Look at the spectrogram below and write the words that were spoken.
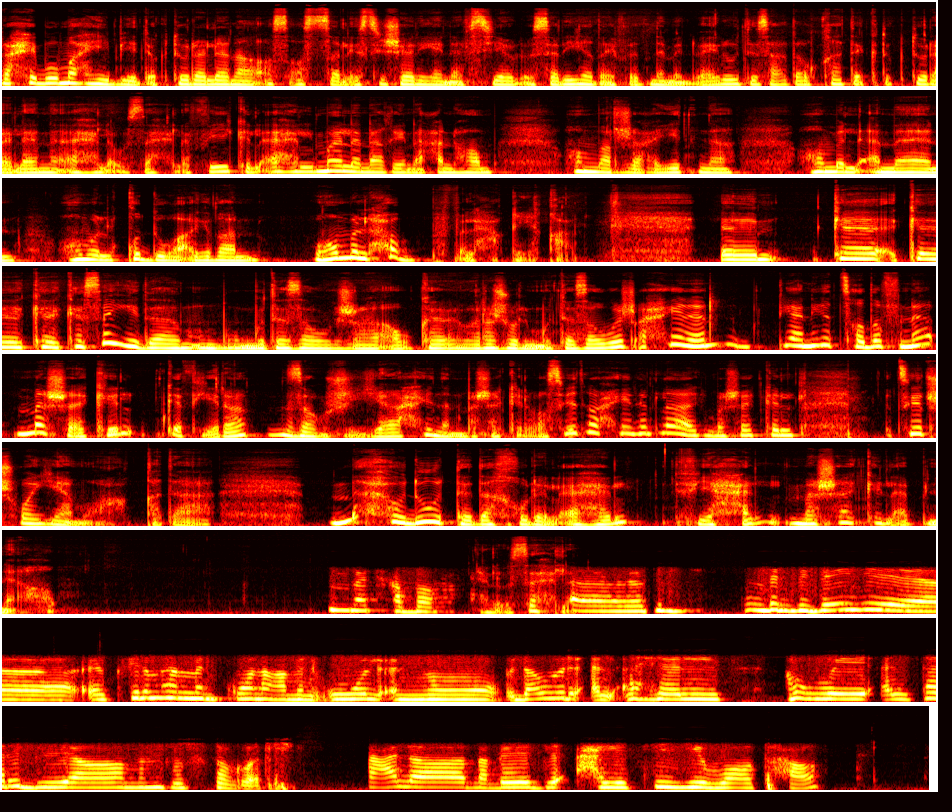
رحبوا معي بدكتورة لنا أصص الاستشارية النفسية والأسرية ضيفتنا من بيروت. سعد أوقاتك دكتورة لنا. أهلا وسهلا فيك. الأهل ما لنا غنى عنهم. هم مرجعيتنا هم الأمان. هم القدوة أيضا. وهم الحب في الحقيقة. كسيدة متزوجة أو كرجل متزوج أحيانا يعني يتصادفنا مشاكل كثيرة زوجية أحيانا مشاكل بسيطة أحيانا لا مشاكل تصير شوية معقدة. ما حدود تدخل الأهل في حل مشاكل أبنائهم؟ مرحبا. أهلا وسهلا. آه بالبداية آه كثير مهم نكون عم نقول إنه دور الأهل هو التربية منذ الصغر على مبادئ حياتية واضحة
